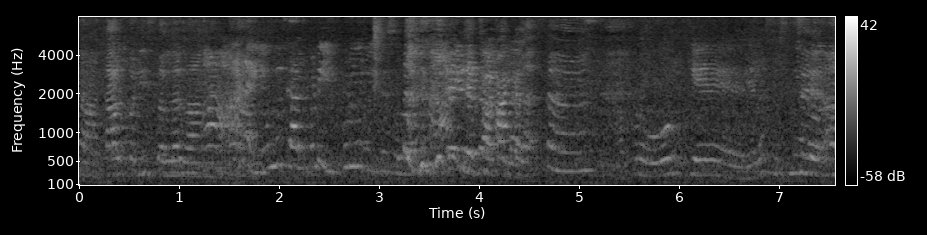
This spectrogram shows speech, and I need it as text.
நான் கால் பண்ணி சொல்லலாம் பார்க்கல அப்புறம் ஓகே எல்லாம் சரி, சிஸ்டர் ஆ.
